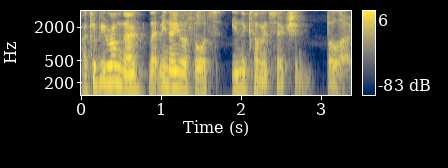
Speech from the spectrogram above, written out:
I could be wrong though. Let me know your thoughts in the comment section below.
